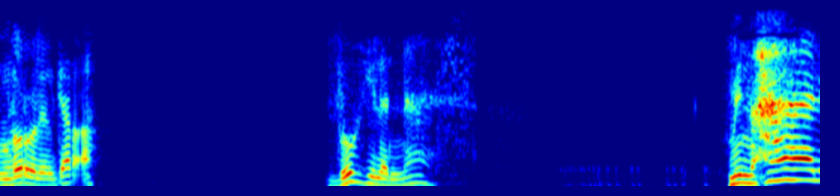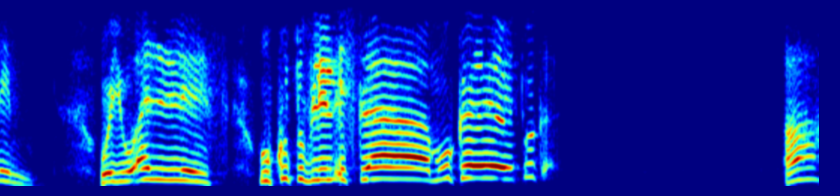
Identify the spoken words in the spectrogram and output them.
انظروا للجرأة. ذهل الناس من عالم ويؤلف وكتب للإسلام وكيت وكيت آه.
